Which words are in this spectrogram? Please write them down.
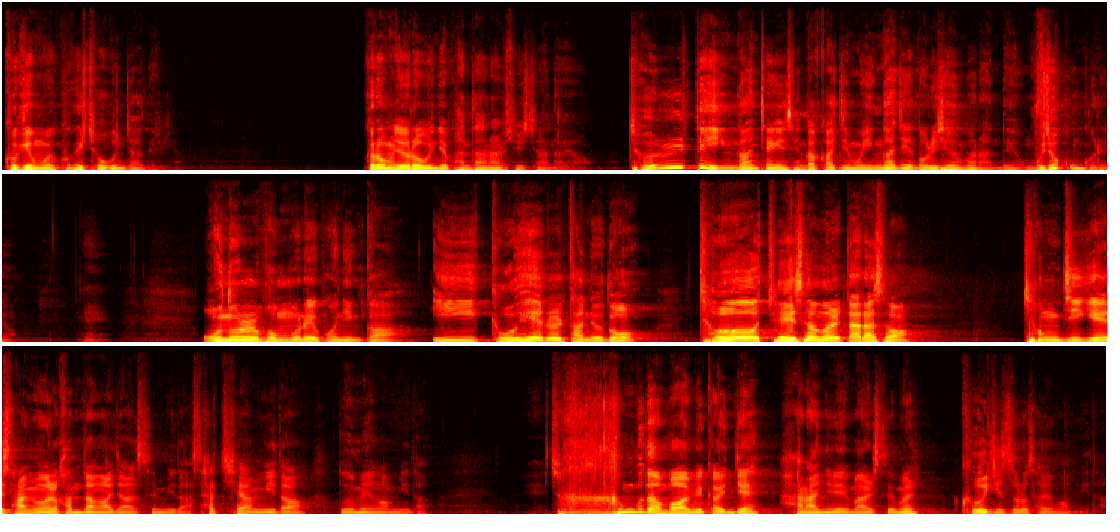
그게 뭐예요? 그게 적은 자들이에요. 그러면 여러분 이제 판단할 수 있잖아요. 절대 인간적인 생각까지 뭐 인간적인 논리 세우면 안 돼요. 무조건 그래요. 예. 오늘 본문에 보니까 이 교회를 다녀도 저 죄성을 따라서 청지기의 사명을 감당하지 않습니다. 사치합니다. 음행합니다. 전부 다 뭐합니까? 이제 하나님의 말씀을 거짓으로 사용합니다.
